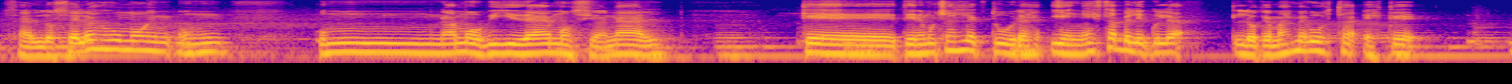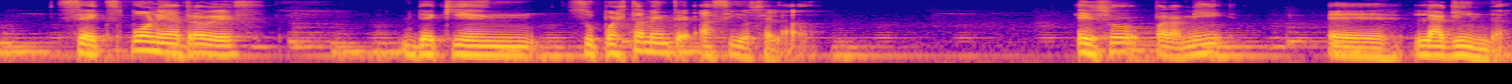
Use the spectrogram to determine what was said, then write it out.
O sea, los celos es un, una movida emocional que tiene muchas lecturas y en esta película lo que más me gusta es que se expone a través de quien supuestamente ha sido celado. Eso para mí es la guinda.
